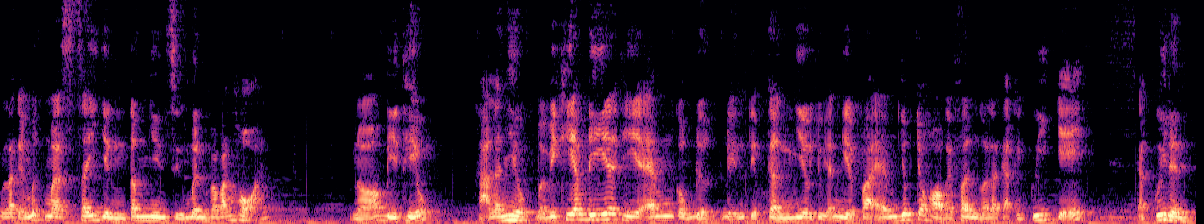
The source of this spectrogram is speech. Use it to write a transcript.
là cái mức mà xây dựng tầm nhìn sự mình và văn hóa nó bị thiếu khá là nhiều. Bởi vì khi em đi ấy, thì em cũng được đến tiếp cận nhiều chủ doanh nghiệp và em giúp cho họ cái phần gọi là các cái quy chế các quy định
